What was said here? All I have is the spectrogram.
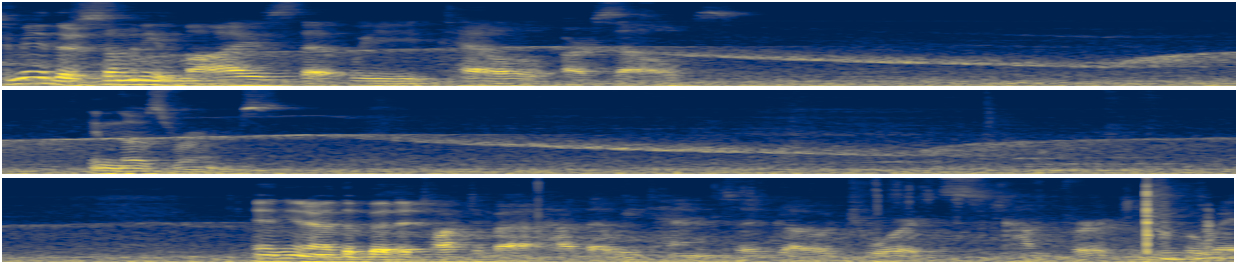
To me, there's so many lies that we tell ourselves in those rooms. And you know, the Buddha talked about how that we tend to go towards comfort and move away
